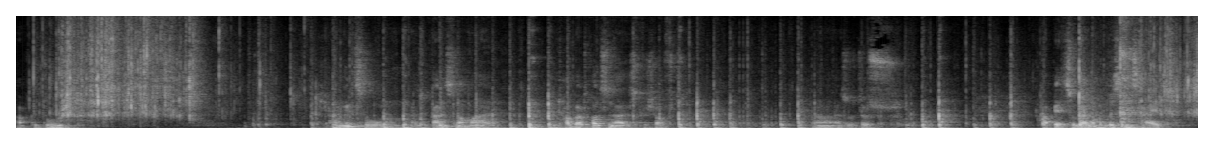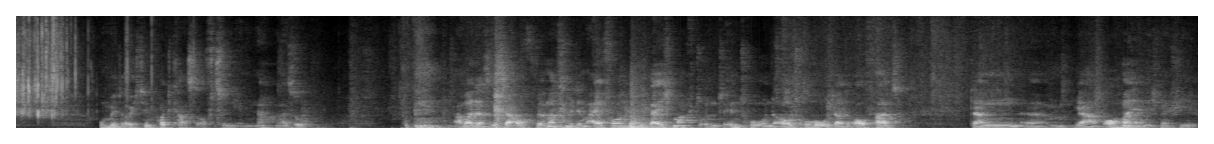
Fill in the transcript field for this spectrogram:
habe geduscht, mich angezogen, also ganz normal habe ja trotzdem alles geschafft. Ja, also das habe jetzt sogar noch ein bisschen Zeit, um mit euch den Podcast aufzunehmen. Ne? Also, aber das ist ja auch, wenn man es mit dem iPhone gleich macht und Intro und Outro da drauf hat, dann ähm, ja, braucht man ja nicht mehr viel.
